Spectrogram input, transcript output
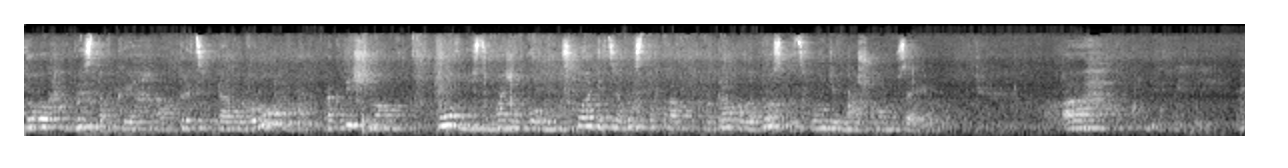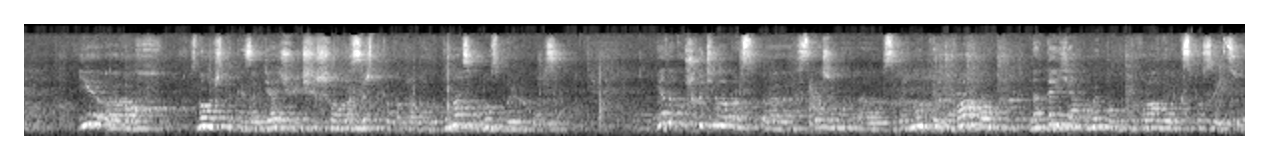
до виставки е, 35-го року, практично повністю, майже в повному складі, ця виставка потрапила до спецфондів нашого музею. Е, І е, знову ж таки, завдячуючи, що воно все ж таки потрапило до нас, воно збереглося. Також хотіла б, е, скажімо, е, звернути увагу на те, як ми побудували експозицію.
